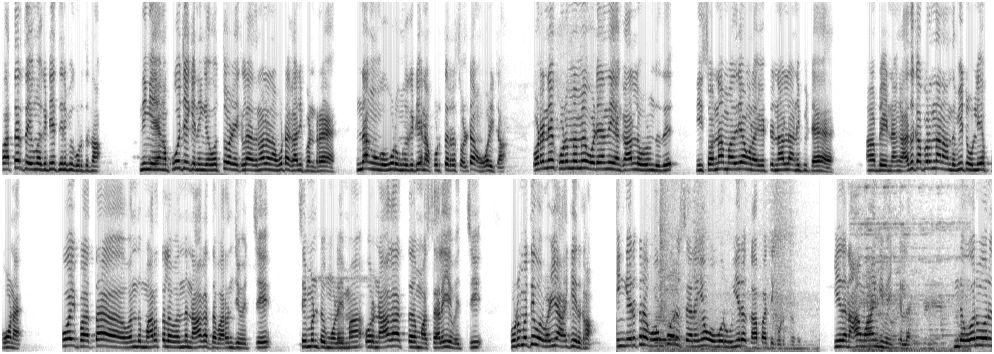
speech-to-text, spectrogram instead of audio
பத்திரத்தை இவங்ககிட்டயே திருப்பி கொடுத்துட்டான். நீங்கள் எங்கள் பூஜைக்கு நீங்கள் ஒத்துழைக்கல அதனால நான் வீட்டை காலி பண்ணுறேன் இந்தாங்க உங்கள் வீடு உங்ககிட்டயே நான் கொடுத்துட்றேன் சொல்லிட்டு அவன் ஓடிட்டான். உடனே குடும்பமே ஓடியாந்து என் காலில் விழுந்தது. நீ சொன்ன மாதிரி அவங்கள எட்டு நாளில் அனுப்பிட்ட. அப்படின்னாங்க. அதுக்கப்புறம் தான் நான் அந்த வீட்டு உள்ளே போனேன். போய் பார்த்தா வந்து மரத்தில் வந்து நாகத்தை வரைஞ்சி வச்சு சிமெண்ட்டு மூலயமா ஒரு நாகாத்தம்மா சிலையை வச்சு குடும்பத்தையும் ஒரு வழியாக ஆக்கியிருக்கான். இங்கே இருக்கிற ஒவ்வொரு சிலையும் ஒவ்வொரு உயிரை காப்பாற்றி கொடுத்தது. இதை நான் வாங்கி வைக்கல. இந்த ஒரு ஒரு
